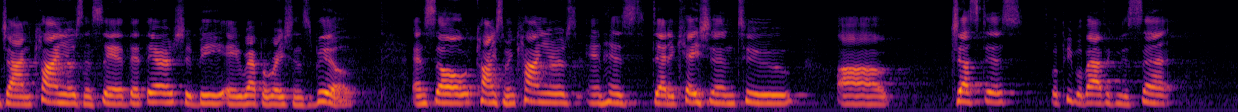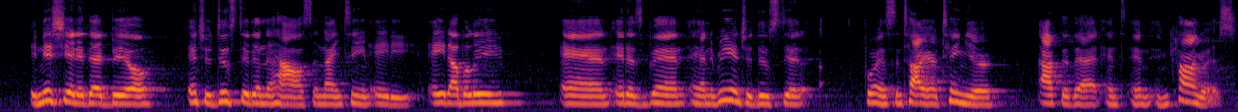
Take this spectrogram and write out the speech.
John Conyers, and said that there should be a reparations bill. And so Congressman Conyers, in his dedication to uh, justice for people of African descent, initiated that bill introduced it in the House in 1988, I believe, and it has been, and reintroduced it for its entire tenure after that in, in, in Congress.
